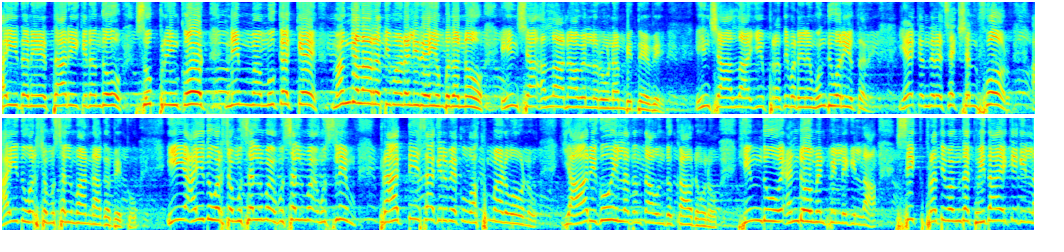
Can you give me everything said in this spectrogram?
ಐದನೇ ತಾರೀಕಿನಂದು ಸುಪ್ರೀಂ ಕೋರ್ಟ್ ನಿಮ್ಮ ಮುಖಕ್ಕೆ ಮಂಗಳಾರತಿ ಮಾಡಲಿದೆ ಎಂಬುದನ್ನು ಇನ್ಶಾ ಅಲ್ಲ ನಾವೆಲ್ಲರೂ ನಂಬಿದ್ದೇವೆ. ಇನ್ಶಾ ಅಲ್ಲಾ ಈ ಪ್ರತಿಭಟನೆ ಮುಂದುವರಿಯುತ್ತದೆ ಏಕೆಂದರೆ ಸೆಕ್ಷನ್ ಫೋರ್ ಐದು ವರ್ಷ ಮುಸಲ್ಮಾನ್ ಆಗಬೇಕು ಈ ಐದು ವರ್ಷ ಮುಸಲ್ಮ, ಮುಸಲ್ಮಾ, ಮುಸ್ಲಿಂ ಪ್ರಾಕ್ಟೀಸ್ ಆಗಿರಬೇಕು ವಕ್ ಮಾಡುವವನು. ಯಾರಿಗೂ ಇಲ್ಲದಂತಹ ಒಂದು ಕಾನೂನು. ಹಿಂದೂ ಎಂಡೋಮೆಂಟ್ ಬಿಲ್ಲಿಗಿಲ್ಲ, ಸಿಖ್ ಪ್ರತಿಬಂಧಕ ವಿಧಾಯಕಿಗಿಲ್ಲ.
